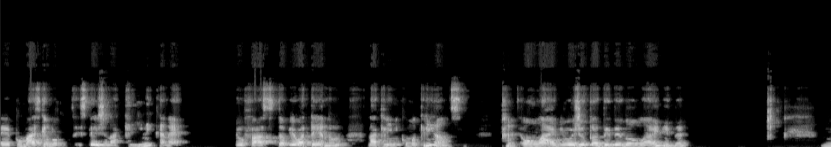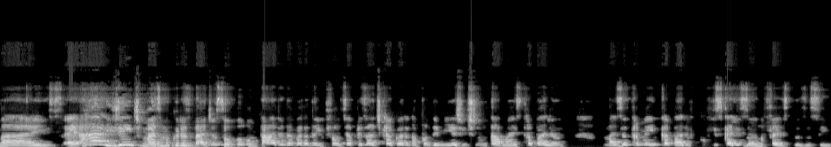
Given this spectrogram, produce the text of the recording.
é, por mais que eu não esteja na clínica, né? Eu faço, eu atendo na clínica uma criança. online, hoje eu tô atendendo online, né? Mas, é, ai, gente, mais uma curiosidade, eu sou voluntária da Vara da Infância, apesar de que agora na pandemia a gente não tá mais trabalhando, mas eu também trabalho fiscalizando festas, assim.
